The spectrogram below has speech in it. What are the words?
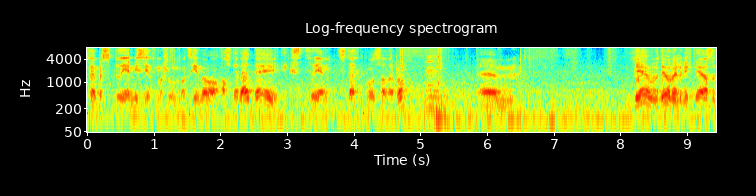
f.eks. spre misinformasjon om vaksiner og alt det der. Det er jeg ekstremt sterk motstander på. Ehm, det, er jo, det er jo veldig viktig. Altså,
